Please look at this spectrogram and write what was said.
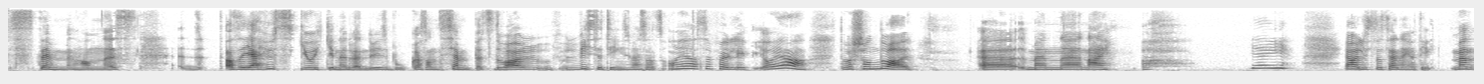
stemmen hans Altså, jeg husker jo ikke nødvendigvis boka sånn kjempet, så det var visse ting som jeg sa sånn Å ja, selvfølgelig. Å ja. Det var sånn det var. Uh, men uh, nei. Oh, yay. Jeg har lyst til å se en gang til. Men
